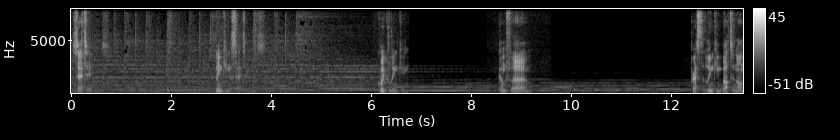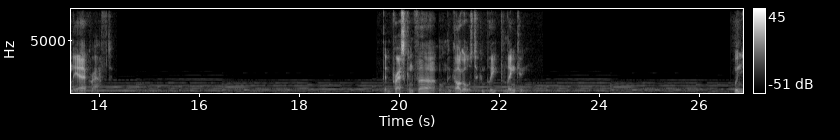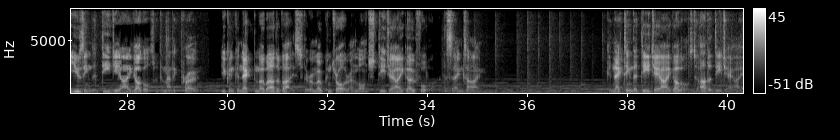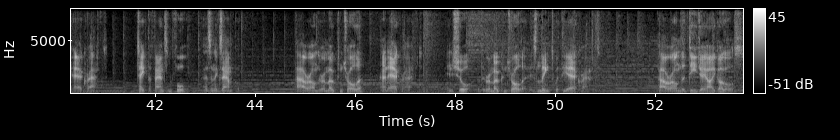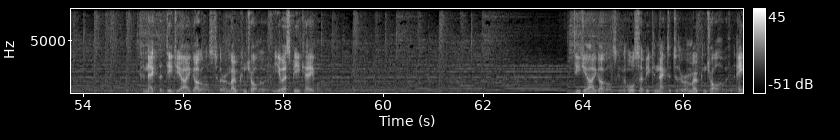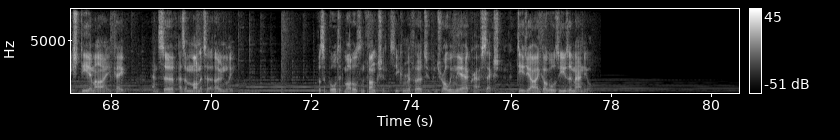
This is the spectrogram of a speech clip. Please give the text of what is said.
Settings. Linking settings. Quick linking. Confirm. Press the linking button on the aircraft. Then press confirm on the goggles to complete the linking. When using the DJI goggles with the Mavic Pro, you can connect the mobile device to the remote controller and launch DJI Go 4 at the same time. Connecting the DJI goggles to other DJI aircraft. Take the Phantom 4 as an example. Power on the remote controller and aircraft. Ensure that the remote controller is linked with the aircraft. Power on the DJI goggles. Connect the DJI goggles to the remote controller with the USB cable DJI goggles can also be connected to the remote controller with an HDMI cable and serve as a monitor only. For supported models and functions, you can refer to Controlling the Aircraft section in the DJI Goggles User Manual.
